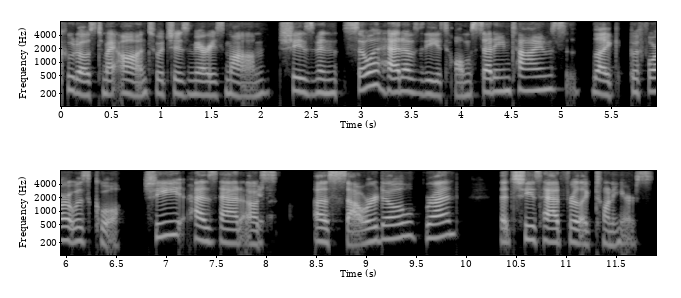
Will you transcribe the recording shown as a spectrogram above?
kudos to my aunt, which is Mary's mom. She's been so ahead of these homesteading times, like before it was cool. She has had a, yeah. a sourdough bread that she's had for like 20 years.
